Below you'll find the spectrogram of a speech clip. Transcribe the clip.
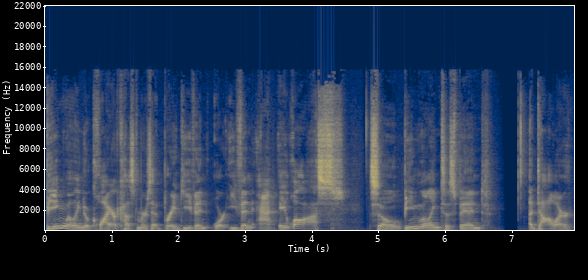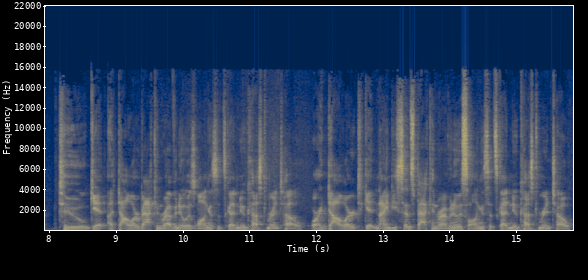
Being willing to acquire customers at break even or even at a loss. So being willing to spend a dollar to get a dollar back in revenue as long as it's got a new customer in tow, or a dollar to get 90 cents back in revenue as long as it's got a new customer in tow,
